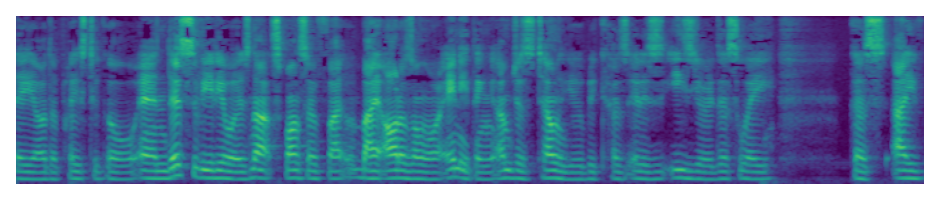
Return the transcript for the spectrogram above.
they are the place to go. And this video is not sponsored by, by AutoZone or anything. I'm just telling you because it is easier this way. Because I've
